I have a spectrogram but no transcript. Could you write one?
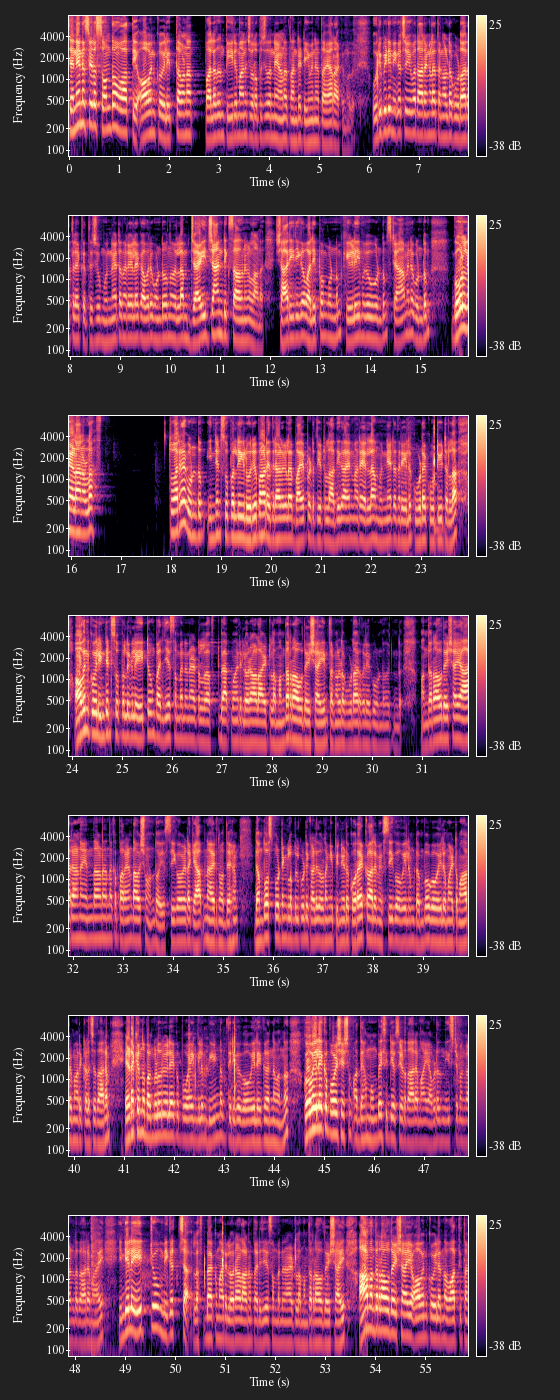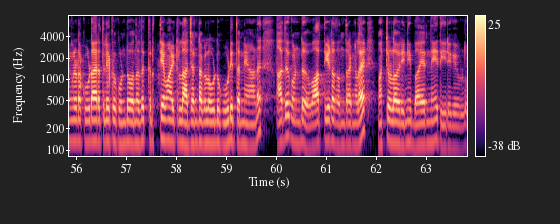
ചെന്നൈയിൻ എഫ്സിയുടെ സ്വന്തം Vaathi oven coil ഇത്തവണ പലതും തീരുമാനിച്ചുറപ്പിച്ചു തന്നെയാണ് തന്റെ ടീമിനെ തയ്യാറാക്കുന്നത്. ഒരുപിടി മികച്ച യുവതാരങ്ങളെ തങ്ങളുടെ കൂടാരത്തിലേക്ക് എത്തിച്ചു. മുന്നേറ്റ നിരയിലേക്ക് അവർ കൊണ്ടുവന്നതെല്ലാം ജൈജാന്റിക് സാധനങ്ങളാണ്. ശാരീരിക വലിപ്പം കൊണ്ടും കീളി മികവ് കൊണ്ടും സ്റ്റാമിന കൊണ്ടും ഗോൾ നേടാനുള്ള ത്വര കൊണ്ടും ഇന്ത്യൻ സൂപ്പർ ലീഗിൽ ഒരുപാട് എതിരാളികളെ ഭയപ്പെടുത്തിയിട്ടുള്ള അധികായന്മാരെ എല്ലാം മുന്നേറ്റ നിരയിൽ കൂടെ കൂട്ടിയിട്ടുള്ള ഓവൻ കോയിൽ ഇന്ത്യൻ സൂപ്പർ ലീഗിലെ ഏറ്റവും പരിചയസമ്പന്നനായിട്ടുള്ള ലെഫ്റ്റ് ബാക്ക്മാരിൽ ഒരാളായിട്ടുള്ള മന്ദർ റാവു ദേശായിയും തങ്ങളുടെ കൂടാരത്തിലേക്ക് കൊണ്ടുവന്നിട്ടുണ്ട്. മന്ദർ റാവു ദേശായി ആരാണ് എന്താണ് എന്നൊക്കെ പറയേണ്ട ആവശ്യമുണ്ടോ? എഫ് സി ഗോവയുടെ ക്യാപ്റ്റനായിരുന്നു അദ്ദേഹം. ഡംബോ സ്പോർട്ടിംഗ് ക്ലബ്ബിൽ കൂടി കളി തുടങ്ങി. പിന്നീട് കുറേ കാലം എഫ് സി ഗോവയിലും ഡംബോ ഗോവയിലുമായിട്ട് മാറി മാറി കളിച്ച താരം ഇടയ്ക്കൊന്ന് ബംഗളൂരുവിലേക്ക് പോയെങ്കിലും വീണ്ടും തിരികെ ഗോവയിലേക്ക് തന്നെ വന്നു. ഗോവയിലേക്ക് പോയ ശേഷം അദ്ദേഹം മുംബൈ സിറ്റി എഫ് സിയുടെ താരമായി അവിടെ നിന്ന് ഈസ്റ്റ് ബംഗാളിന്റെ താരമായി. ഇന്ത്യയിലെ ഏറ്റവും മികച്ച ലെഫ്റ്റ് ബാക്കുമാരിൽ ഒരാളാണ് പരിചയസമ്പന്നനായിട്ടുള്ള മന്ദർറാവു ദേശായി. ആ മന്ദർറാവു ദേശായി ഓവൻ കോയിൽ എന്ന വാത്തി തങ്ങളുടെ കൂടാരത്തിലേക്ക് കൊണ്ടുവന്നത് കൃത്യമായിട്ടുള്ള അജണ്ടകളോടുകൂടി തന്നെയാണ്. അതുകൊണ്ട് വാത്തിയുടെ തന്ത്രങ്ങളെ മറ്റുള്ളവർ ഇനി ഭയന്നേ തീരുകയുള്ളൂ.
